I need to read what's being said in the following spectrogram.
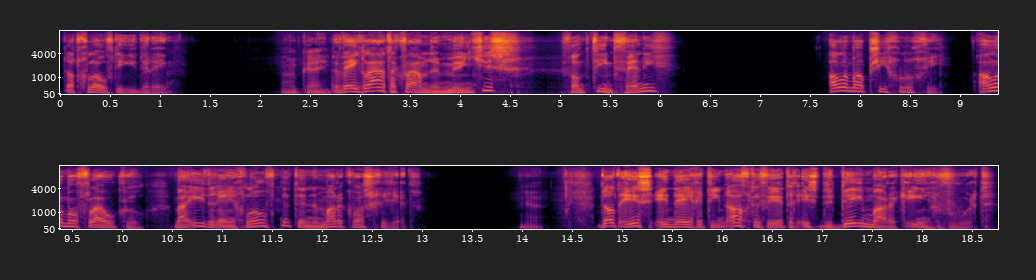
Dat geloofde iedereen. Oké. Een week later kwamen de muntjes van 10 pfennig. Allemaal psychologie. Allemaal flauwekul. Maar iedereen geloofde het en de mark was gered. Ja. Dat is in 1948 is de D-mark ingevoerd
